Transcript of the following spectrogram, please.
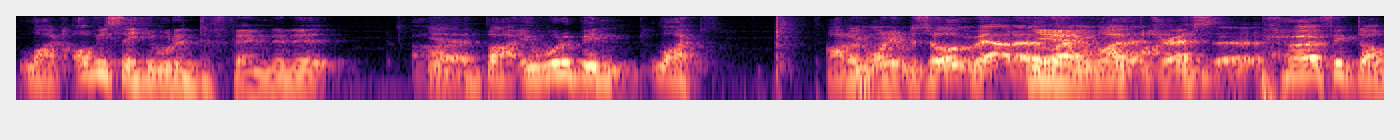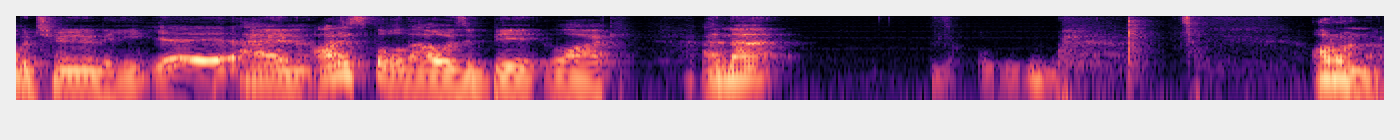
like obviously he would have defended it. Uh, Yeah. but it would have been like I don't You know. want him to talk about it. yeah, like, you want I- to address it. Perfect opportunity. Yeah, yeah. And I just thought that was a bit like and that I don't know.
